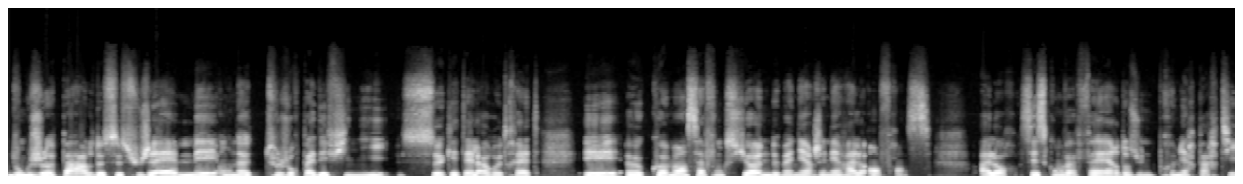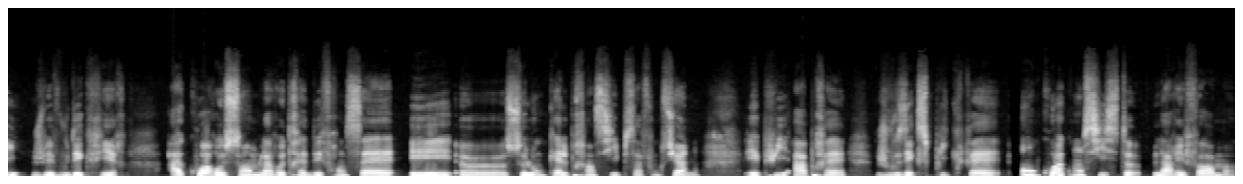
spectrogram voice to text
donc je parle de ce sujet, mais on n'a toujours pas défini ce qu'était la retraite et comment ça fonctionne de manière générale en France. Alors, c'est ce qu'on va faire dans une première partie. Je vais vous décrire à quoi ressemble la retraite des Français et euh, selon quels principes ça fonctionne. Et puis après, je vous expliquerai en quoi consiste la réforme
